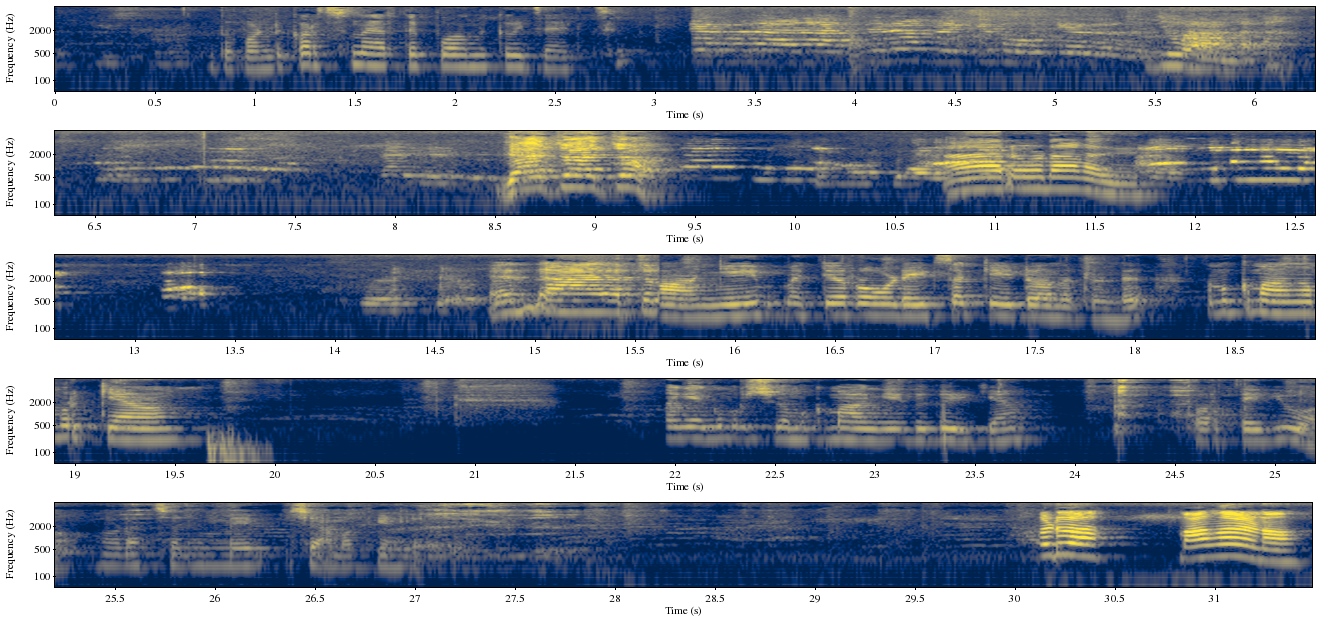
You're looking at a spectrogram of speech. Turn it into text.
അതുകൊണ്ട് കുറച്ച് നേരത്തെ പോവാന്നൊക്കെ വിചാരിച്ചു. ആരോടാണത്? മാങ്ങയും മറ്റേ റോഡേറ്റ്സ് ഒക്കെ ആയിട്ട് വന്നിട്ടുണ്ട്. നമുക്ക് മാങ്ങ മുറിക്കാം. മാങ്ങയൊക്കെ മുറിച്ച് നമുക്ക് മാങ്ങയൊക്കെ കഴിക്കാം. പുറത്തേക്ക് പോവാം. അവിടെ അച്ഛനും അമ്മയും ശ്യാമൊക്കെ ഉണ്ട്. ഇങ്ങോട്ട് വാ. മാങ്ങ വേണോ?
